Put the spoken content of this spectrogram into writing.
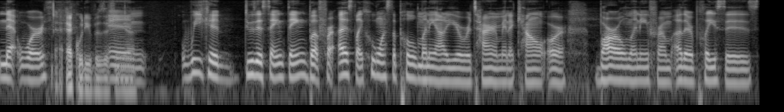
net worth equity position and yeah we could do the same thing but for us like who wants to pull money out of your retirement account or borrow money from other places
